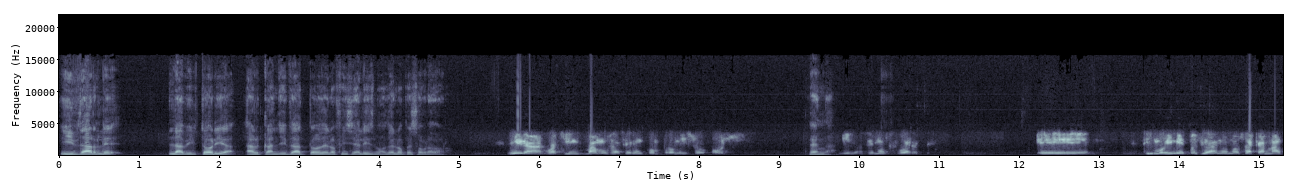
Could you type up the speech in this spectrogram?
y darle la victoria al candidato del oficialismo, de López Obrador. Mira, Joaquín, vamos a hacer un compromiso hoy. Venga. Y lo hacemos fuerte. Eh, si el Movimiento Ciudadano no saca más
